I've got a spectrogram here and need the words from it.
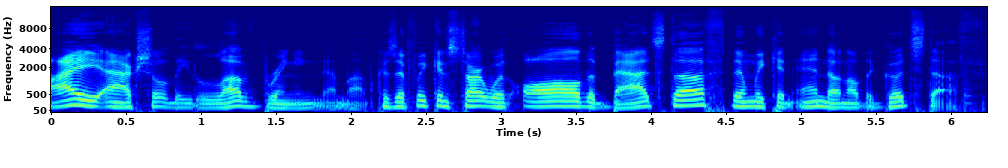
I actually love bringing them up because if we can start with all the bad stuff, then we can end on all the good stuff.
